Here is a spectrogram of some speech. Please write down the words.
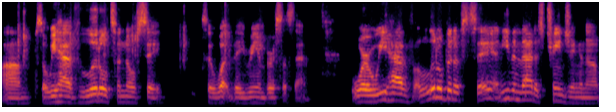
Um, so we have little to no say to what they reimburse us at. Where we have a little bit of say, and even that is changing, and uh,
